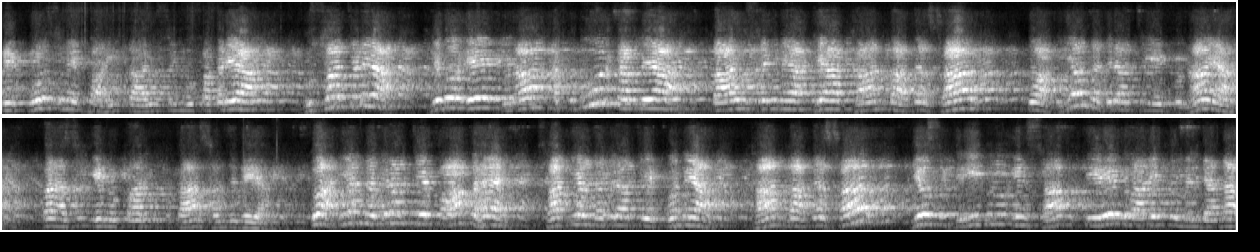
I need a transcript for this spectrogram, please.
ਤੇ ਪੁਲਿਸ ਨੇ ਭਾਈ ਤਾਰੂ ਸਿੰਘ ਨੂੰ ਪਕੜਿਆ, ਗੁੱਸਾ ਚੜਿਆ। ਜਦੋਂ ਇਹ ਗੁਨਾਹ ਅਕਬੂਲ ਕਰ ਲਿਆ, ਤਾਰੂ ਸਿੰਘ ਨੇ ਆਖਿਆ, ਖਾਨ ਬਹਾਦਰ ਸਾਹਿਬ, ਤੁਹਾਡੀਆਂ ਨਜ਼ਰਾਂ 'ਚ ਇਹ ਗੁਨਾਹ ਆ। ਪਰ ਅਸੀਂ ਇਹਨੂੰ ਪਰ ਉਪਕਾਰ ਸਮਝਦੇ ਆ ਤੁਹਾਡੀਆਂ ਨਜ਼ਰਾਂ 'ਚ ਪਾਪ ਹੈ, ਸਾਡੀਆਂ ਨਜ਼ਰਾਂ 'ਚ ਇਹ ਖਾਨ ਬਹਾਦਰ ਸਾਹਿਬ ਜੇ ਉਸ ਗਰੀਬ ਨੂੰ ਇਨਸਾਫ ਤੇਰੇ ਦੁਆਰੇ ਤੋਂ ਮਿਲ ਜਾਂਦਾ,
